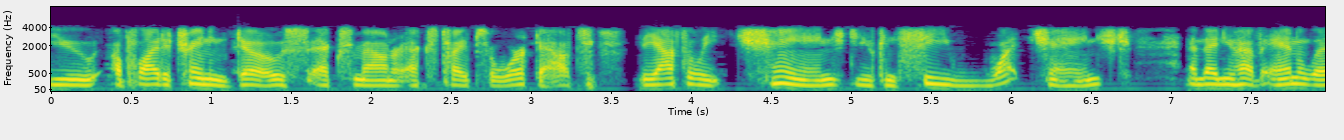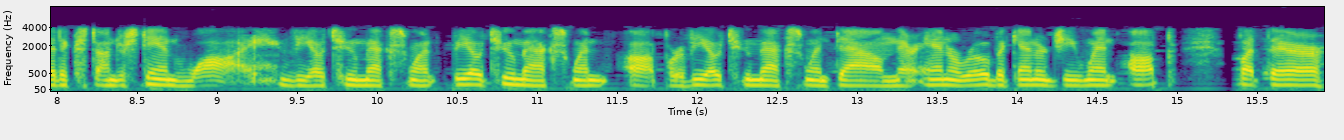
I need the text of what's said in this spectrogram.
you applied a training dose, X amount or X types of workouts, the athlete changed, you can see what changed, and then you have analytics to understand why VO2 max went VO2 max went up or VO2 max went down, their anaerobic energy went up, but their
